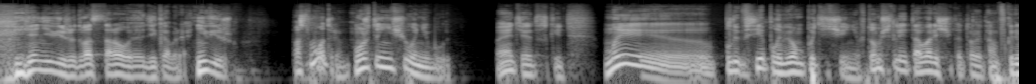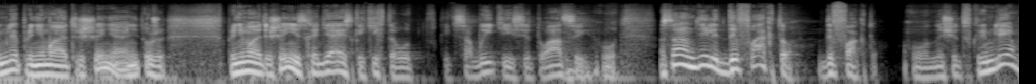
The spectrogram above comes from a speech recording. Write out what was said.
я не вижу 22 декабря. Не вижу. Посмотрим. Может, и ничего не будет. Понимаете, это сказать, мы э, все плывем по течению. В том числе и товарищи, которые там в Кремле принимают решения, они тоже принимают решения, исходя из каких-то вот сказать, событий, ситуаций. Вот. На самом деле, де-факто, де-факто, вот, значит, в Кремле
